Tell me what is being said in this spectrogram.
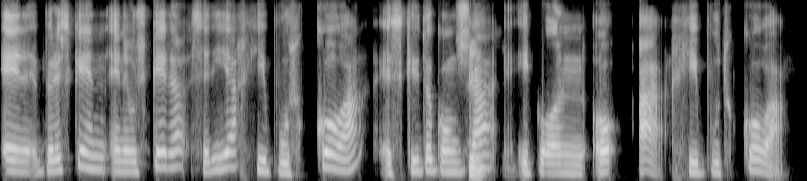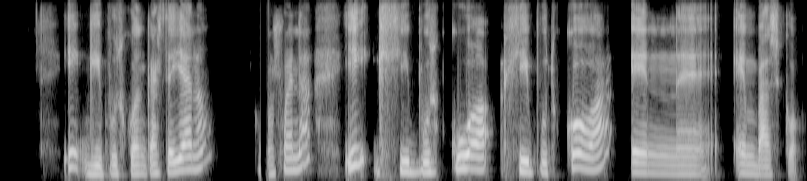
pero es que en, euskera sería Gipuzcoa, escrito con K y con O-A, Gipuzcoa. Y Gipuzcoa en castellano, como suena, y Gipuzcoa, en, eh, en vasco.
